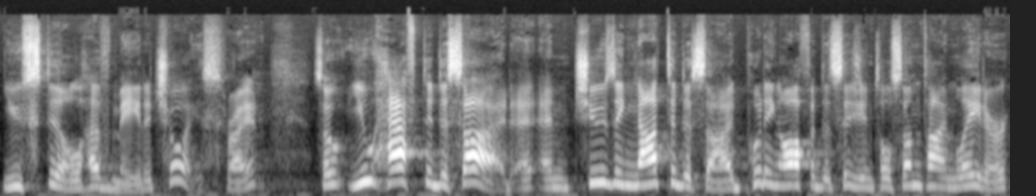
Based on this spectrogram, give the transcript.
you still have made a choice, right? So you have to decide, and choosing not to decide, putting off a decision until sometime later,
